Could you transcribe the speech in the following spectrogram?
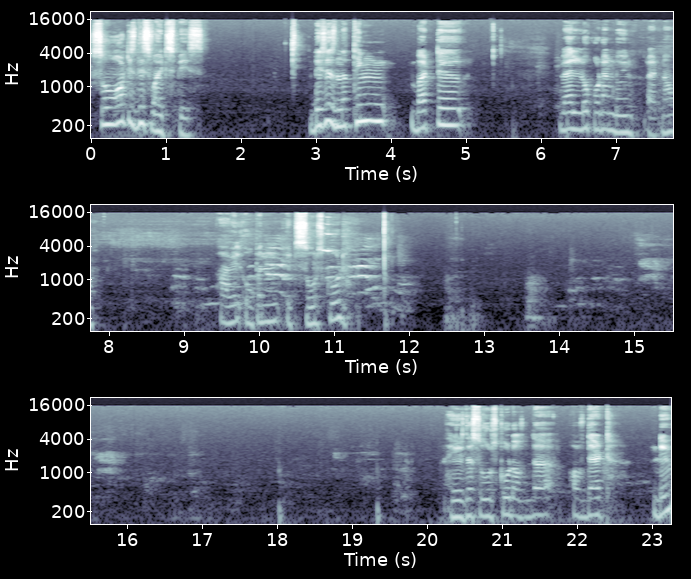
So what is this white space? This is nothing but uh, well look what I'm doing right now. I will open its source code here's the source code of the of that div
